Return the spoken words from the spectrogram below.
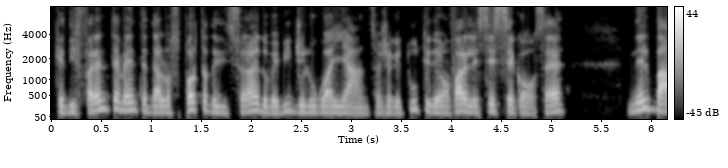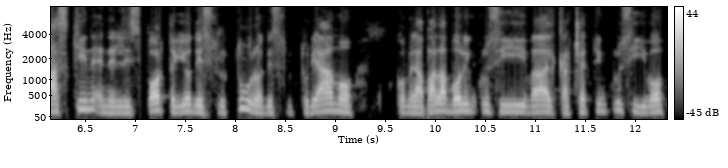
che differentemente dallo sport tradizionale dove vige l'uguaglianza, cioè che tutti devono fare le stesse cose, nel basket e negli sport che io destrutturo, destrutturiamo come la pallavolo inclusiva, il calcetto inclusivo,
